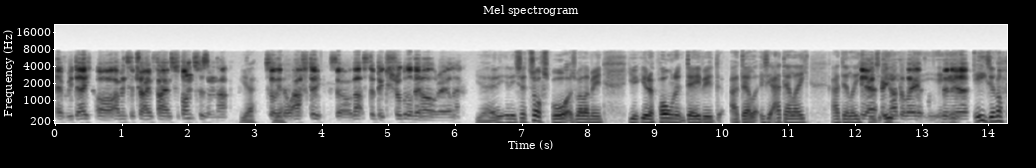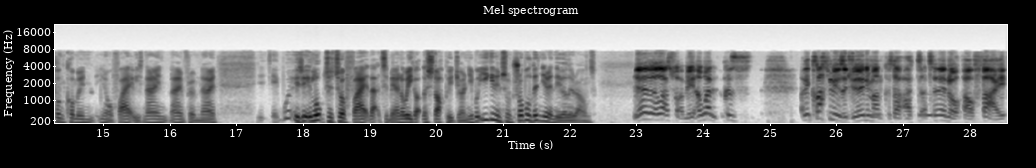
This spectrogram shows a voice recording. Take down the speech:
every day or having to try and find sponsors and that, Yeah. so yeah. they don't have to. So that's the big struggle of it all, really. Yeah, and it's a tough sport as well. I mean, your, your opponent David Adeleye, is it Adele? Adele. Yeah, He's- he- Adeleye he- yeah. He's an up and coming, you know, fighter. He's nine nine from nine. It, it, it looked a tough fight that to me. I know he got the stoppage on you, but you gave him some trouble, didn't you, in the early rounds? Yeah, that's what I mean. I went because I mean, class me as a journeyman because I, I, I turn up, I'll fight,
